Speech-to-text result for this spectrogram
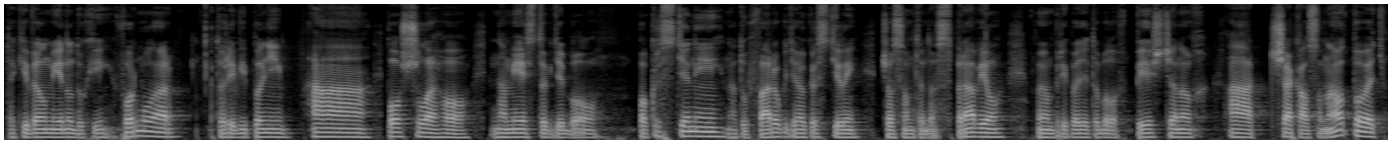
taký veľmi jednoduchý formulár, ktorý vyplní a pošle ho na miesto, kde bol pokrstený na tú faru, kde ho krstili, čo som teda spravil. V mojom prípade to bolo v Piešťanoch a čakal som na odpoveď,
